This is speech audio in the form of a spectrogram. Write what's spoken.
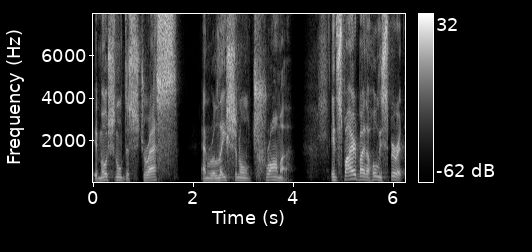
emotional distress, and relational trauma. Inspired by the Holy Spirit,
